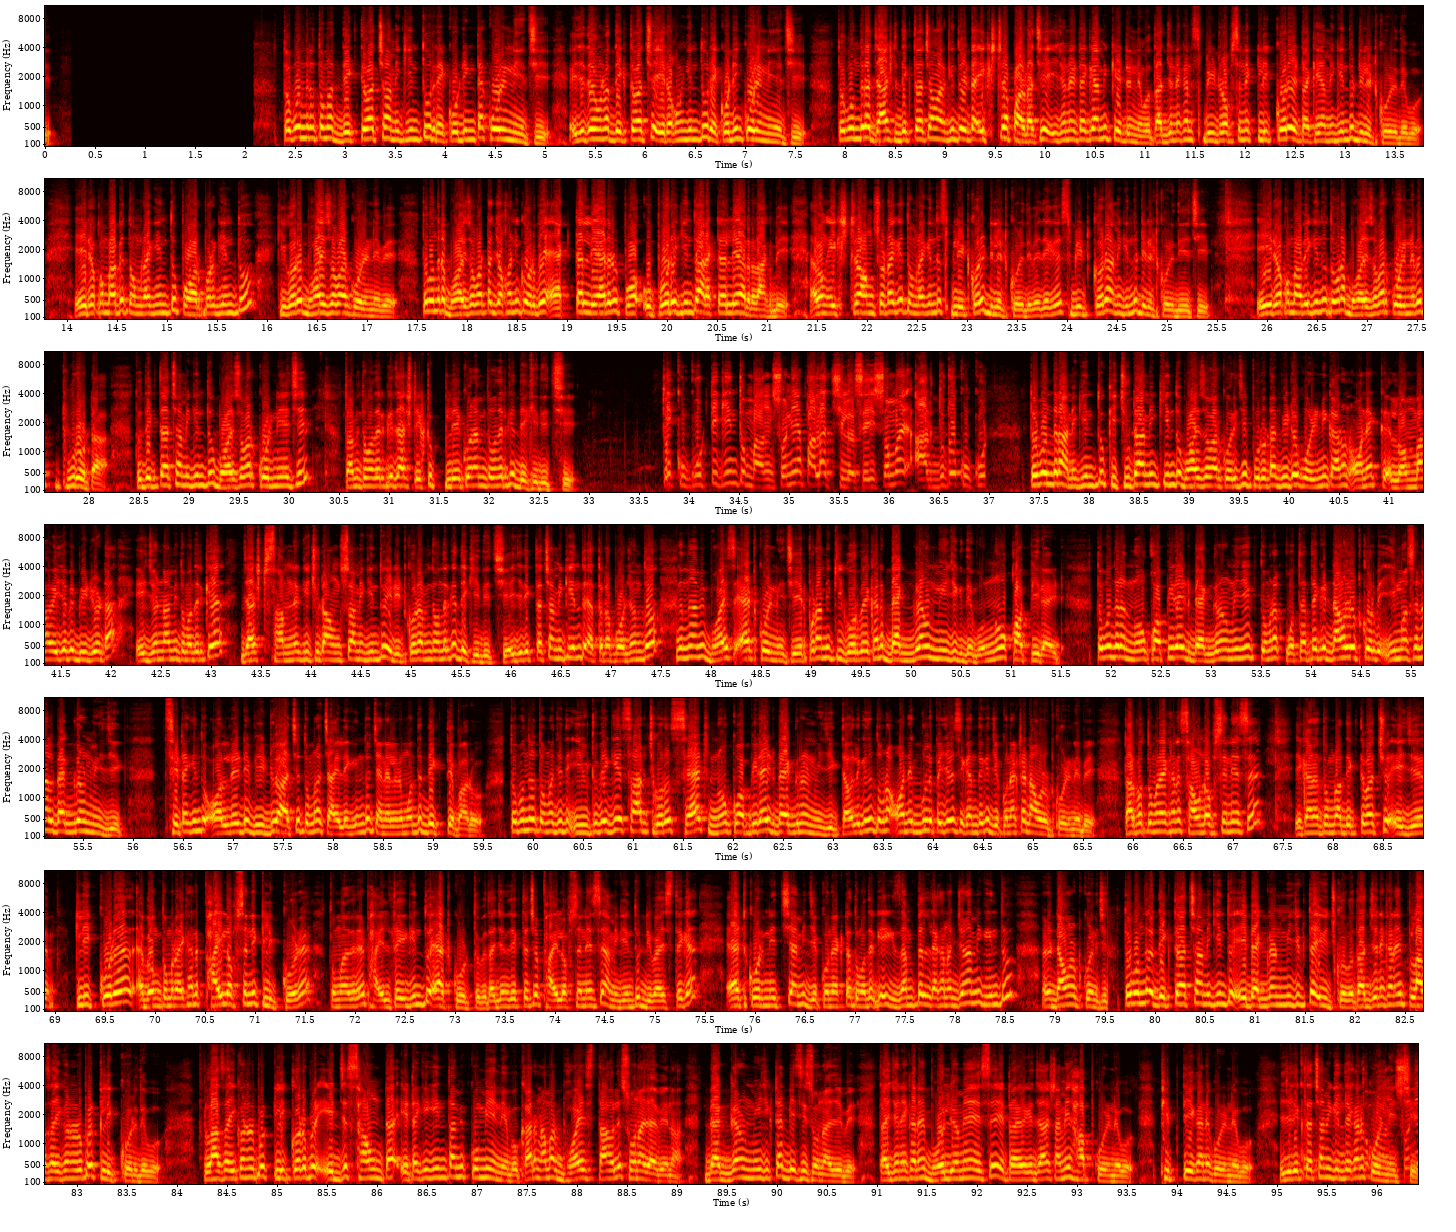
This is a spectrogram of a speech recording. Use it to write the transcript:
তো বন্ধুরা, তোমরা দেখতে পাচ্ছ, আমি কিন্তু রেকর্ডিংটা করে নিয়েছি। এই যে তোমরা দেখতে পাচ্ছ, এরকম কিন্তু রেকর্ডিং করে নিয়েছি। তো বন্ধুরা জাস্ট দেখতে পাচ্ছ, আমার কিন্তু এটা এক্সট্রা পার্ট আছে, এই জন্য এটাকে আমি কেটে নেব। তার জন্য এখানে স্পিড অপশনে ক্লিক করে এটাকে আমি কিন্তু ডিলিট করে দেবো। এইরকম ভাবে তোমরা কিন্তু পরপর কিন্তু কি করে ভয়েস ওভার করে নেবে। তো বন্ধুরা ভয়েস ওভারটা যখনই করবে, একটা লেয়ারের উপরে কিন্তু আরেকটা লেয়ার রাখবে এবং এক্সট্রা অংশটাকে তোমরা কিন্তু স্প্লিট করে ডিলিট করে দেবে। দেখে স্প্লিট করে আমি কিন্তু ডিলিট করে দিয়েছি। এইরকম ভাবে কিন্তু তোমরা ভয়েস ওভার করে নেবে পুরোটা। তো দেখতে পাচ্ছ, আমি কিন্তু ভয়েস ওভার করে নিয়েছি। তো আমি তোমাদেরকে জাস্ট একটু প্লে করে আমি তোমাদেরকে দেখিয়ে দিচ্ছি। এই কুকুরটি কিন্তু মাংস নিয়ে পালাচ্ছিল। সেই সময় আর দুটো কুকুর তো বন্ধুরা, আমি কিন্তু কিছুটা আমি কিন্তু ভয়েস ওভার করেছি, পুরোটা ভিডিও করিনি, কারণ অনেক লম্বা হয়ে যাবে ভিডিওটা, এই জন্য আমি তোমাদেরকে জাস্ট সামনের কিছুটা অংশ আমি কিন্তু এডিট করে আমি তোমাদেরকে দেখিয়ে দিচ্ছি। এই যে দেখতে পাচ্ছ, আমি কিন্তু এতটা পর্যন্ত কিন্তু আমি ভয়েস অ্যাড করে নিয়েছি। এরপর আমি কি করব, এখানে ব্যাকগ্রাউন্ড মিউজিক দেবো নো কপিরাইট তো বন্ধুরা নো কপিরাইট ব্যাকগ্রাউন্ড মিউজিক তোমরা কোথা থেকে ডাউনলোড করবে? ইমোশনাল ব্যাকগ্রাউন্ড মিউজিক সেটা কিন্তু অলরেডি ভিডিও আছে, তোমরা চাইলে কিন্তু চ্যানেলের মধ্যে দেখতে পারো। তো বন্ধুরা, তোমরা যদি ইউটিউবে গিয়ে সার্চ করো স্যাট নো কপিরাইট ব্যাকগ্রাউন্ড মিউজিক তাহলে কিন্তু তোমরা অনেকগুলো পেয়ে যাবে সেখান থেকে যে কোনো একটা ডাউনলোড করে নেবে। তারপর তোমরা এখানে সাউন্ড অপশনে এসে এখানে তোমরা দেখতে পাচ্ছ, এই যে ক্লিক করে এবং তোমরা এখানে ফাইল অপশানে ক্লিক করে তোমাদের ফাইল থেকে কিন্তু অ্যাড করতে হবে। তাই জন্য দেখতে পাচ্ছ ফাইল অপশানে এসে আমি কিন্তু ডিভাইস থেকে অ্যাড করে নিচ্ছি। আমি যে কোনো একটা তোমাদেরকে এক্সাম্পল দেখানোর জন্য আমি কিন্তু ডাউনলোড করে নিচ্ছি। তো বন্ধুরা দেখতে পাচ্ছ, আমি কিন্তু এই ব্যাকগ্রাউন্ড মিউজিকটা ইউজ করব। তার জন্য এখানে আমি প্লাস আইকনের উপর ক্লিক করে দেবো। প্লাস আইকনের উপর ক্লিক করার পর এর যে সাউন্ডটা এটাকে কিন্তু আমি কমিয়ে নেব। কারণ আমার ভয়েস তাহলে শোনা যাবে না। ব্যাকগ্রাউন্ড মিউজিকটা বেশি শোনা যাবে। তাই জন্য এখানে ভলিউমে এসে এটাকে জাস্ট আমি হাফ করে নেব। ফিফটি এখানে করে নেব। এই যে দেখতে পাচ্ছ আমি কিন্তু এখানে করে নিচ্ছি।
